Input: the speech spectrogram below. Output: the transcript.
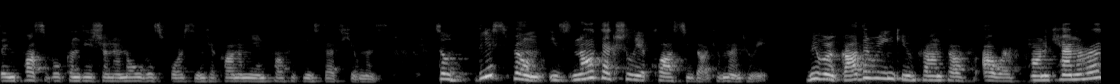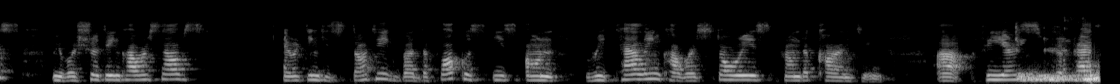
the impossible condition and always forcing economy and profit instead humans. So this film is not actually a classy documentary. We were gathering in front of our phone cameras. We were shooting ourselves. Everything is static, but the focus is on retelling our stories from the quarantine. Uh, fears, repressive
